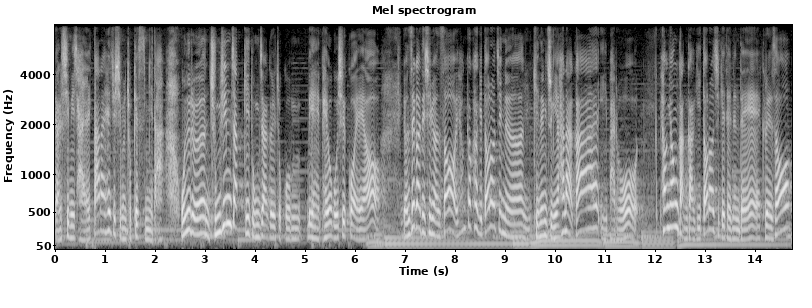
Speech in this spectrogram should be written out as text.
열심히 잘 따라 해 주시면 좋겠습니다. 오늘은 중심 잡기 동작을 조금 예, 배워 보실 거예요. 연세가 드시면서 현격하게 떨어지는 기능 중에 하나가 이 바로 평형 감각이 떨어지게 되는데 그래서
